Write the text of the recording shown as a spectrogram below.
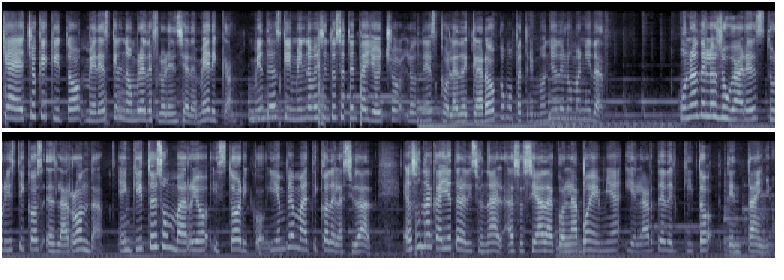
que ha hecho que Quito merezca el nombre de Florencia de América, mientras que en 1978 la UNESCO la declaró como Patrimonio de la Humanidad. Uno de los lugares turísticos es La Ronda. En Quito es un barrio histórico y emblemático de la ciudad. Es una calle tradicional asociada con la bohemia y el arte del Quito de antaño,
